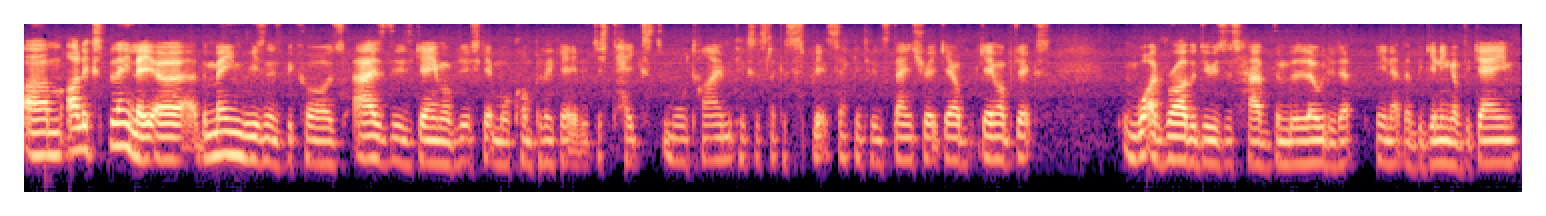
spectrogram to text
um, I'll explain later. The main reason is because as these game objects get more complicated, it just takes more time. It takes us like a split second to instantiate game objects. And what I'd rather do is just have them loaded in at the beginning of the game.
